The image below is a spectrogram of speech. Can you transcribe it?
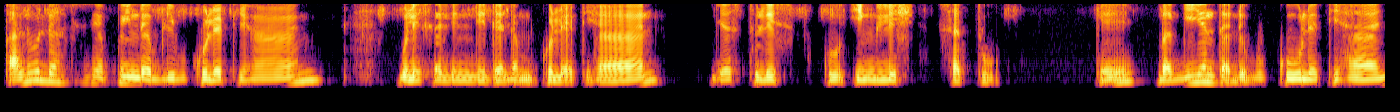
Kalau dah sesiapa yang dah beli buku latihan, boleh salin di dalam buku latihan. Just tulis buku English satu. Okay. Bagi yang tak ada buku latihan,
